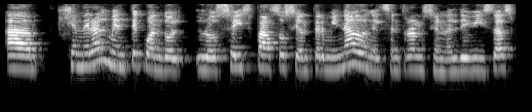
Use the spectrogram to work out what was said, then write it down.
Ah, generalmente cuando los seis pasos se han terminado en el Centro Nacional de Visas,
